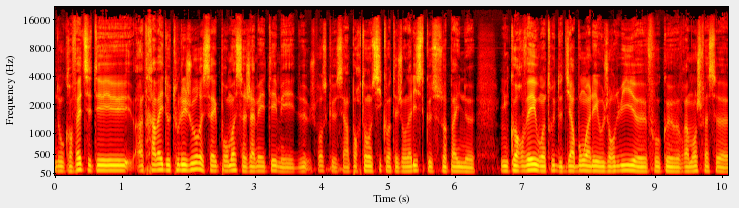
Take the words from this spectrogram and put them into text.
Donc en fait, c'était un travail de tous les jours et que pour moi, ça n'a jamais été, mais je pense que c'est important aussi quand tu es journaliste que ce soit pas une, corvée ou un truc de dire bon, allez, aujourd'hui, il faut que vraiment je fasse, euh,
